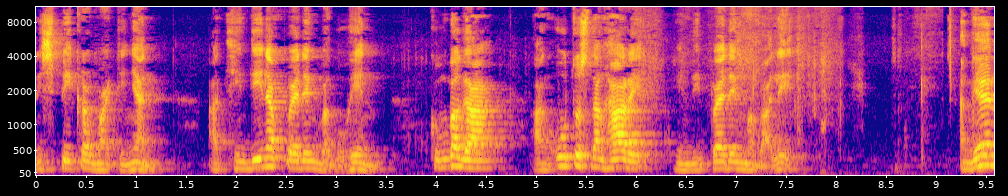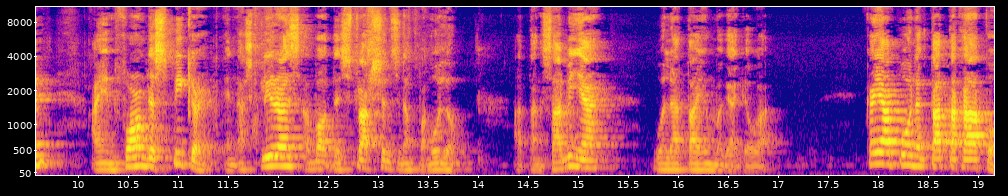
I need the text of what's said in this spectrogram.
ni Speaker Martin yan at hindi na pwedeng baguhin. Kumbaga, ang utos ng hari hindi pwedeng mabali. Again, I informed the Speaker and asked clearance about the instructions ng Pangulo. At ang sabi niya, wala tayong magagawa. Kaya po nagtataka ako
